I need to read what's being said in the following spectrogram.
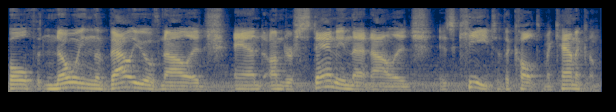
Both knowing the value of knowledge and understanding that knowledge is key to the cult mechanicum.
